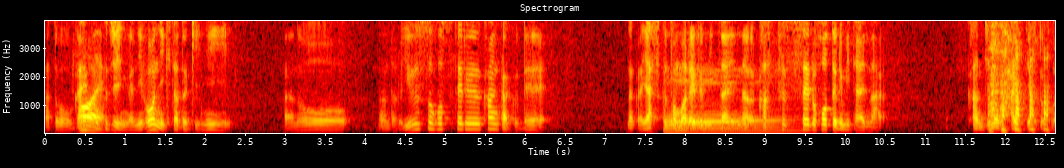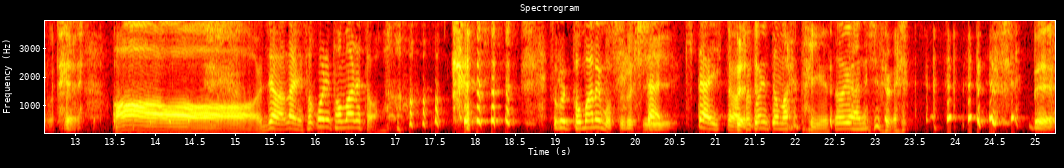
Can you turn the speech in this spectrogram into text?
あと外国人が日本に来た時に、あのなんだろうユースホステル感覚でなんか安く泊まれるみたいなカプセルホテルみたいな感じのが入ってるところで。ああじゃあ何？そこに泊まれと。そこで泊まれもするし。来たい来たい人はそこに泊まれという そういう話それで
